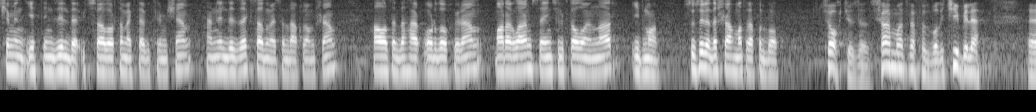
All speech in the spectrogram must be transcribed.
2007-ci ildə 3 saylı orta məktəb bitirmişəm. Həmin ildə isə İqtisad Universitetində daxil olmuşam. Hal-hazırda orada oxuyuram. Maraqlarım isə intellektual oyunlar, idman, xüsusilə də şahmat və futbol. Çox gözəl. Şahmat və futbol iki belə e,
